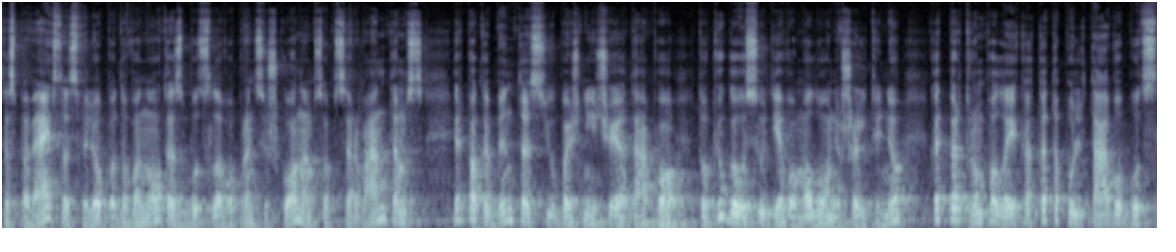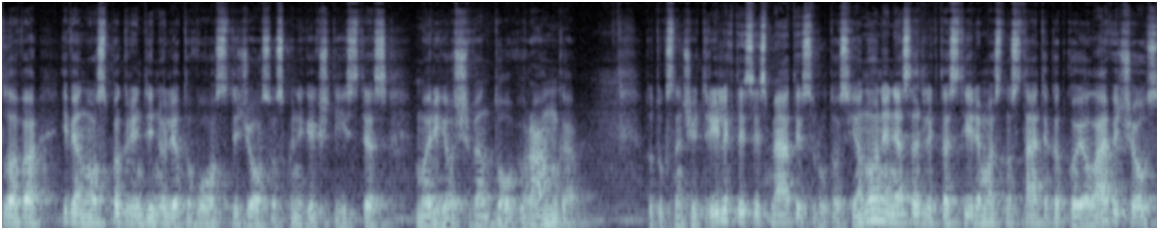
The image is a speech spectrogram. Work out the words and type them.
Tas paveikslas vėliau padovanotas Butslavo pranciškonams, observantams ir pakabintas jų bažnyčioje tapo tokių gausių Dievo malonių šaltiniu, kad per trumpą laiką katapultavo Butslavą į vienos pagrindinių Lietuvos didžiosios kunigaikštystės Marijos šventovių rangą. 2013 metais Rūtos Janoninės atliktas tyrimas nustatė, kad Kojolavičiaus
